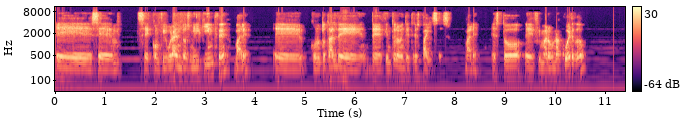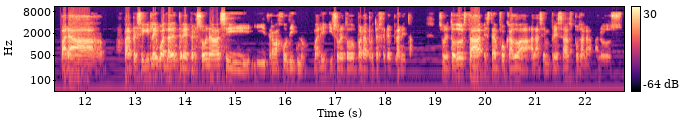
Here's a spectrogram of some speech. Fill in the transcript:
eh, se, configuran en 2015, ¿vale? Eh, con un total de, de 193 países, ¿vale? Esto firmaron un acuerdo para, perseguir la igualdad entre personas y, trabajo digno, ¿vale? Y sobre todo para proteger el planeta. Sobre todo está, está enfocado a, las empresas, pues a, los,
